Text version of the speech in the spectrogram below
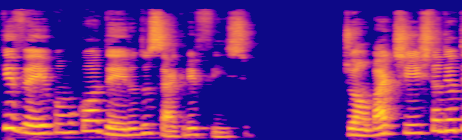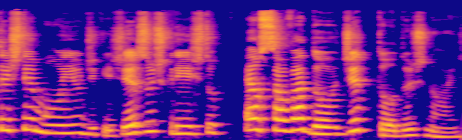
que veio como cordeiro do sacrifício. João Batista deu testemunho de que Jesus Cristo é o Salvador de todos nós.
